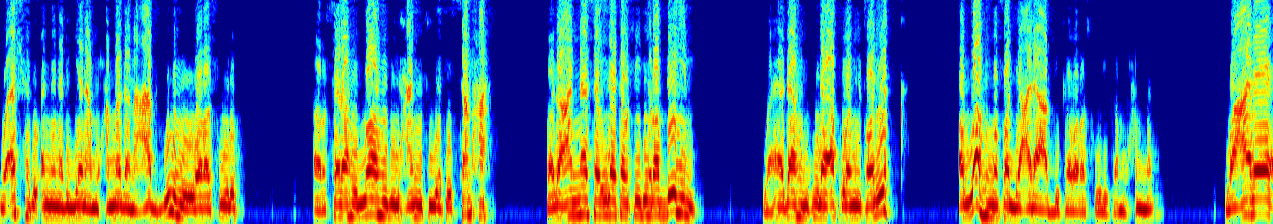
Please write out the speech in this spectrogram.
وأشهد أن نبينا محمدا عبده ورسوله. أرسله الله بالحنيفية السمحة فدعا الناس إلى توحيد ربهم وهداهم إلى أقوم طريق. اللهم صل على عبدك ورسولك محمد وعلى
